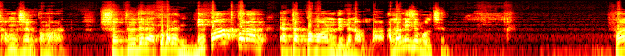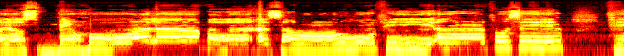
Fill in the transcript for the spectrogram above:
ধ্বংসের কমান্ড শত্রুদের একেবারে নিপাত করার একটা কমান্ড দিবেন আল্লাহ আল্লাহ নিজে বলছেন فيصبحوا على ما أسروا في أنفسهم في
